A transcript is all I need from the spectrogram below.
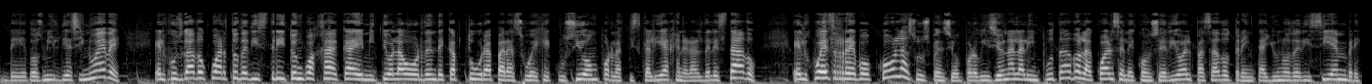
de 2019. El juzgado cuarto de distrito en Oaxaca emitió la orden de captura para su ejecución por la Fiscalía General del Estado. El juez revocó la suspensión provisional al imputado, la cual se le concedió el pasado 31 de diciembre.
